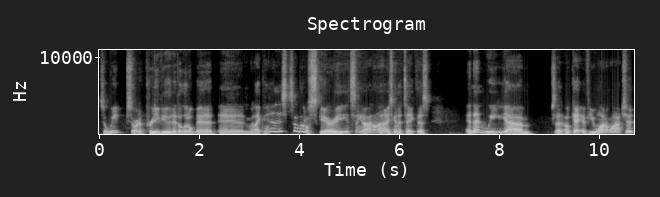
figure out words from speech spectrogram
So we sort of previewed it a little bit and we're like, eh, this is a little scary. It's you know, I don't know how he's gonna take this. And then we um said, okay, if you want to watch it,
